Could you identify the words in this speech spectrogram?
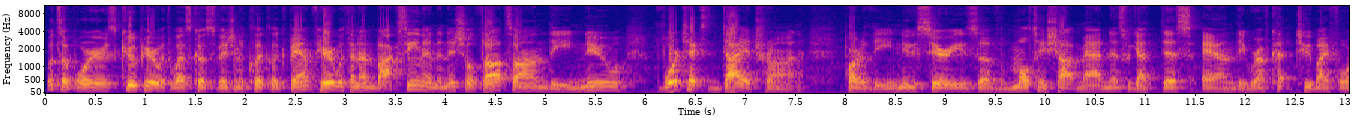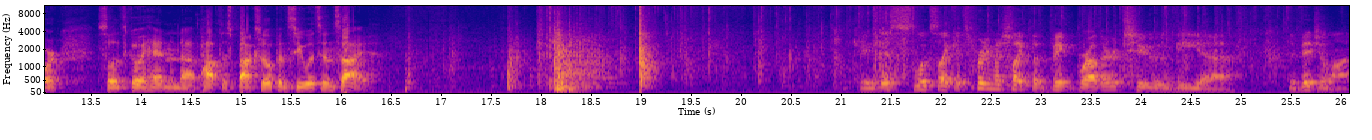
What's up, Warriors? Coop here with West Coast Vision of Click Click BAMF, here with an unboxing and initial thoughts on the new Vortex Diatron, part of the new series of multi-shot madness. We got this and the Rough Cut 2x4. So let's go ahead and uh, pop this box open and see what's inside. Okay, this looks like it's pretty much like the big brother to the, uh, the Vigilon.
